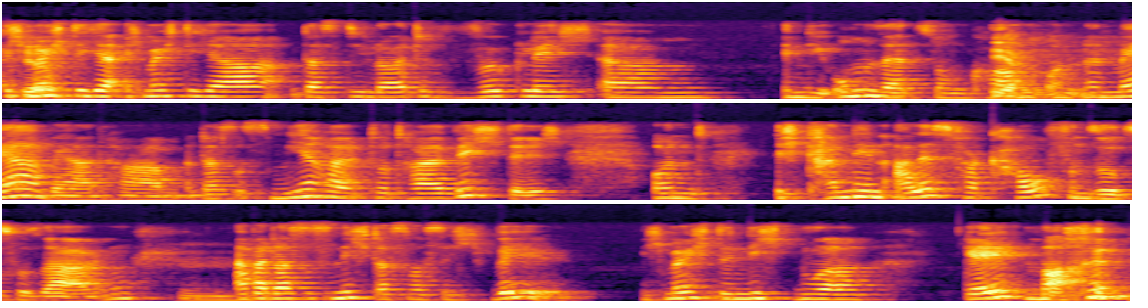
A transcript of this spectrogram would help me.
Ich, ja. möchte ja, ich möchte ja, dass die Leute wirklich ähm, in die Umsetzung kommen ja. und einen Mehrwert haben. Das ist mir halt total wichtig. Und ich kann denen alles verkaufen sozusagen, mhm. aber das ist nicht das, was ich will. Ich möchte mhm. nicht nur Geld machen.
